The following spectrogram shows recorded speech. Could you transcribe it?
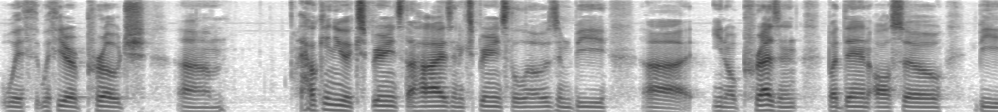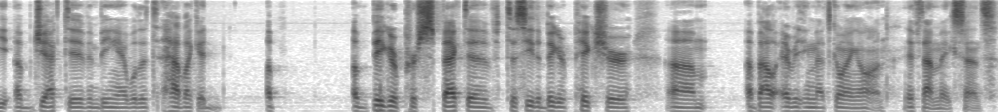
with with your approach um, how can you experience the highs and experience the lows and be uh, you know present but then also be objective and being able to t- have like a a, a bigger perspective to see the bigger picture um, about everything that's going on if that makes sense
